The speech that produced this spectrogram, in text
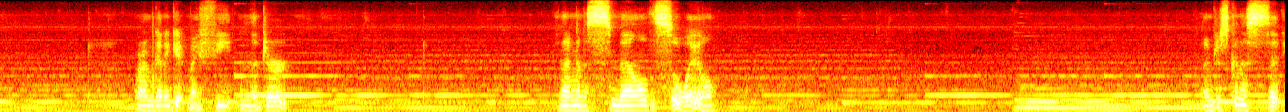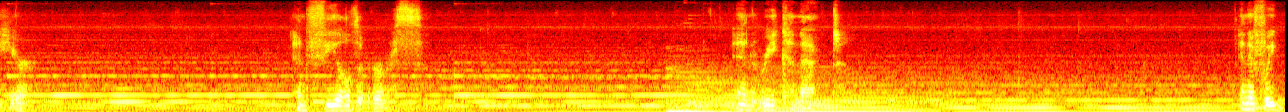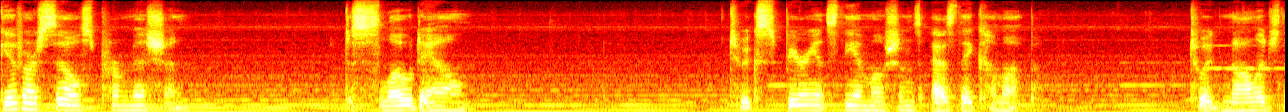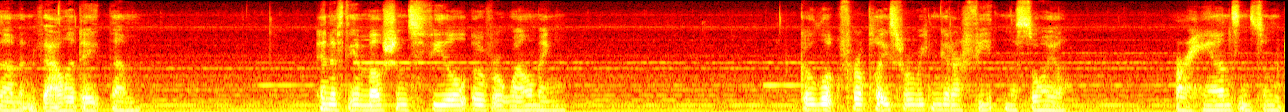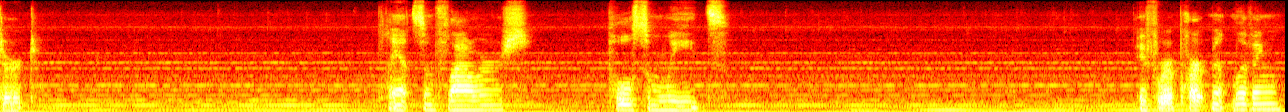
or I'm going to get my feet in the dirt. And I'm going to smell the soil. I'm just going to sit here and feel the earth and reconnect. And if we give ourselves permission to slow down to experience the emotions as they come up, to acknowledge them and validate them. And if the emotions feel overwhelming, go look for a place where we can get our feet in the soil, our hands in some dirt. Plant some flowers, pull some weeds. If we're apartment living,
